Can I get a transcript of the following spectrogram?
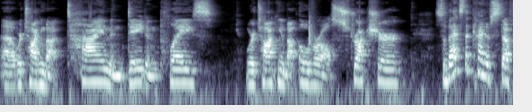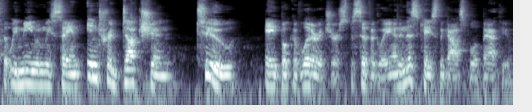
Uh, we're talking about time and date and place. We're talking about overall structure. So that's the kind of stuff that we mean when we say an introduction to a book of literature specifically, and in this case, the Gospel of Matthew.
